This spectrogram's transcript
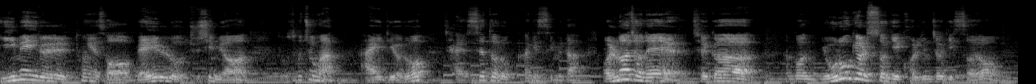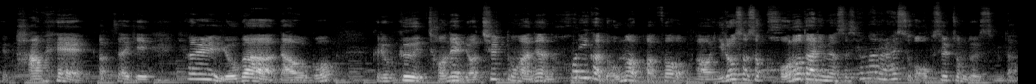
이메일을 통해서 메일로 주시면 또 소중한 아이디어로 잘 쓰도록 하겠습니다. 얼마 전에 제가 한번 요로 결석이 걸린 적이 있어요. 밤에 갑자기 혈뇨가 나오고 그리고 그 전에 며칠 동안은 허리가 너무 아파서 어, 일어서서 걸어 다니면서 생활을 할 수가 없을 정도였습니다.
